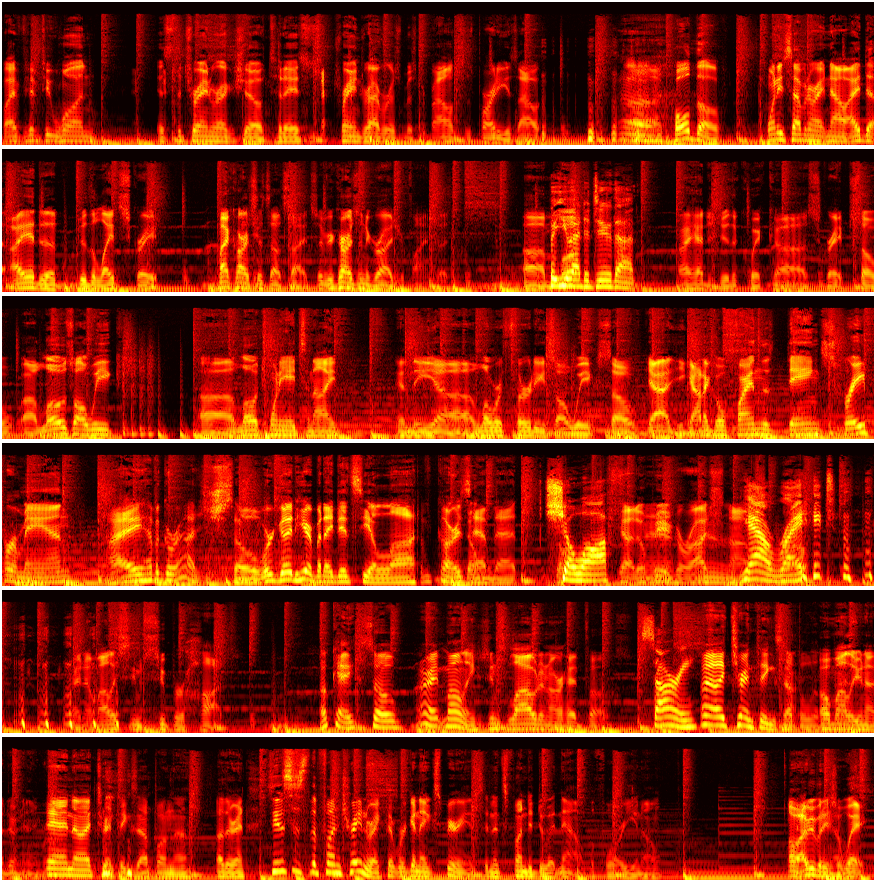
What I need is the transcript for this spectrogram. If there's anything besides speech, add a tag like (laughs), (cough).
551. It's the train wreck show. Today's train driver is Mr. Balance's party is out. Uh, cold though. 27 right now. I had, to, I had to do the light scrape. My car sits outside, so if your car's in the garage, you're fine. But um, But you well, had to do that. I had to do the quick uh, scrape. So uh, lows all week. Uh, low 28 tonight. In the uh, lower 30s all week. So yeah, you got to go find the dang scraper, man. I have a garage, so we're good here. But I did see a lot of cars Don't- have that. Show off. Yeah, don't be a garage mm. snob. Yeah, right? Right now, Molly seems super hot. Okay, so all right, Molly. She seems loud in our headphones. Sorry. Well, I turned things up a little. Oh, bit. Molly, you're not doing anything wrong. Yeah, no, I turned things up on the other end. See, this is the fun train wreck that we're going to experience, and it's fun to do it now before you know. oh, everybody's else. awake.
